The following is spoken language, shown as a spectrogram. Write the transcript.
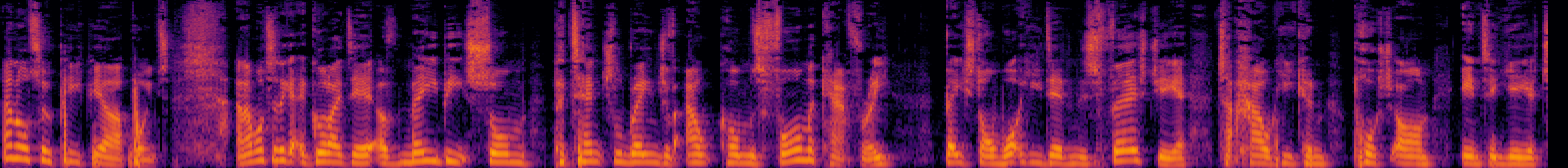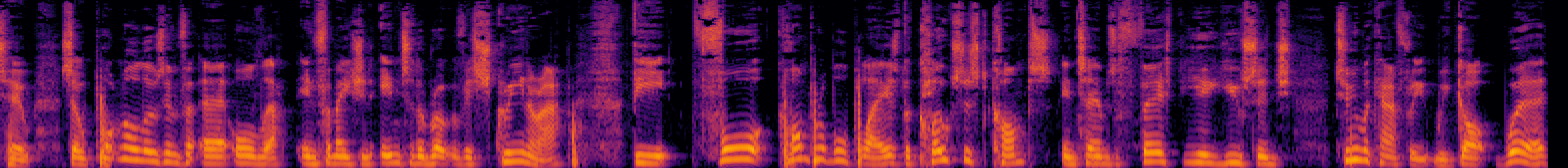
and also PPR points. And I wanted to get a good idea of maybe some potential range of outcomes for McCaffrey based on what he did in his first year to how he can push on into year two. So putting all those inf- uh, all that information into the RotoViz screener app, the four comparable players, the closest comps in terms of first year usage to McCaffrey we got were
